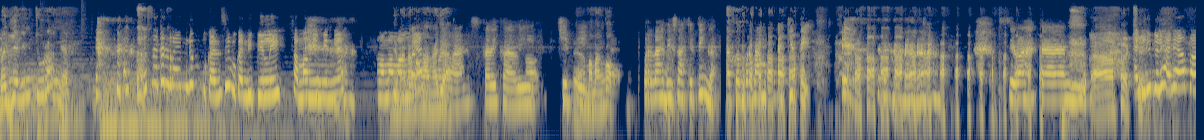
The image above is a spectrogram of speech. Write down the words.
bagian ini curang ya harusnya kan random bukan sih? Bukan dipilih sama miminnya? Sama mama Gimana mamang aja? Sekali-kali oh. cheating. Ya, mamang kok. Pernah disakiti nggak? Atau pernah menyakiti? Silahkan oh, okay. eh, jadi pilihannya apa?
